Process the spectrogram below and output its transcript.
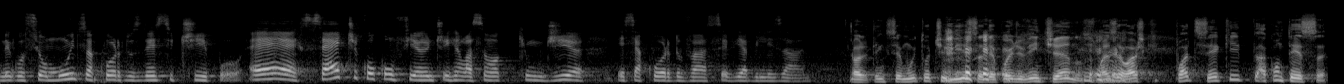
negociou muitos acordos desse tipo, é cético ou confiante em relação a que um dia esse acordo vá ser viabilizado? Olha, tem que ser muito otimista depois de 20 anos, mas eu acho que pode ser que aconteça.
